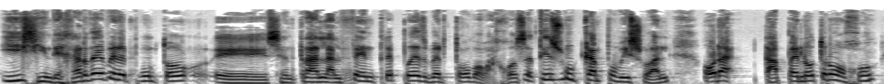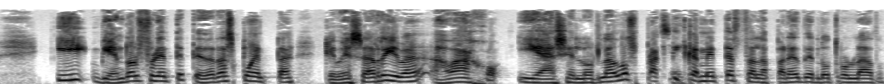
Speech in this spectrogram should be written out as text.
y sin dejar de ver el punto eh, central al frente, puedes ver todo abajo. O sea, tienes un campo visual. Ahora, tapa el otro ojo y viendo al frente te darás cuenta que ves arriba, abajo y hacia los lados, prácticamente hasta la pared del otro lado.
